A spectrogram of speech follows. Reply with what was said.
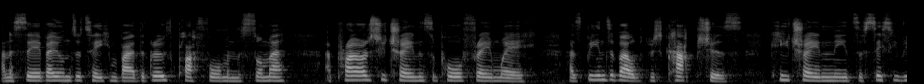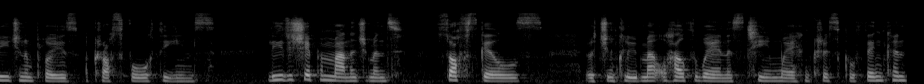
and a survey undertaken by the Growth Platform in the summer, a priority training support framework has been developed which captures key training needs of city region employers across four themes. Leadership and management, soft skills, which include mental health awareness, teamwork and critical thinking,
